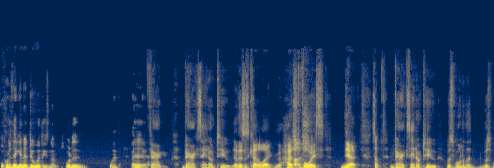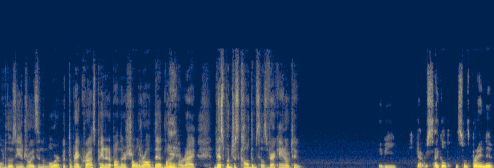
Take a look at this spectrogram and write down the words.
What are they gonna do with these numbers? What are? What? I, Varix, Varix 802. And this is kind of like a hushed Hush. voice. Yeah. So Varix 802 was one of the was one of those androids in the morgue with the red cross painted up on their shoulder, all dead like. Yeah. All right. This one just called themselves Varix 802. maybe he got recycled. This one's brand new.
